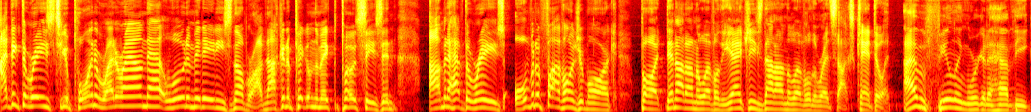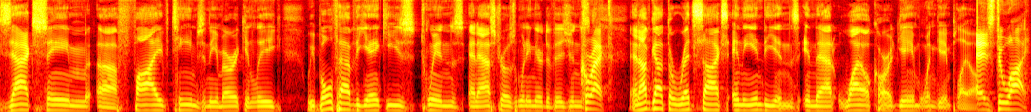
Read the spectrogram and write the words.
I think the Rays, to your point, are right around that low to mid 80s number. I'm not going to pick them to make the postseason. I'm going to have the Rays over the 500 mark, but they're not on the level of the Yankees, not on the level of the Red Sox. Can't do it. I have a feeling we're going to have the exact same uh, five teams in the American League. We both have the Yankees, Twins, and Astros winning their divisions. Correct. And I've got the Red Sox and the Indians in that wild card game, one game playoff. As do I.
